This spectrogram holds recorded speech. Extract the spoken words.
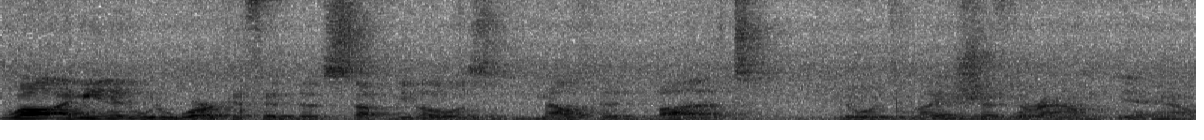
Well, I mean, it would work if it, the stuff below was melted, but it would like shift around, Yeah. you know?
